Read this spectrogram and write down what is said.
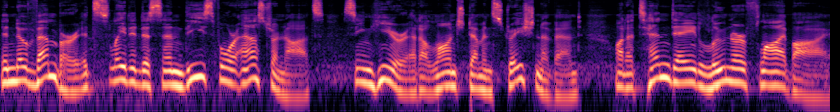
In November, it's slated to send these four astronauts, seen here at a launch demonstration event, on a 10 day lunar flyby.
